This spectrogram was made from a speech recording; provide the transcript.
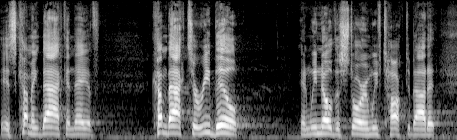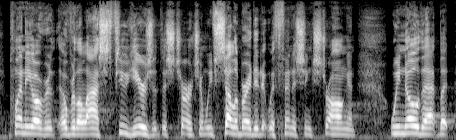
is coming back and they have come back to rebuild. And we know the story and we've talked about it plenty over, over the last few years at this church and we've celebrated it with finishing strong and we know that. But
